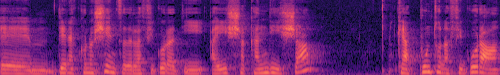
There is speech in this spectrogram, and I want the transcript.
ehm, viene a conoscenza della figura di Aisha Kandisha, che è appunto una figura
